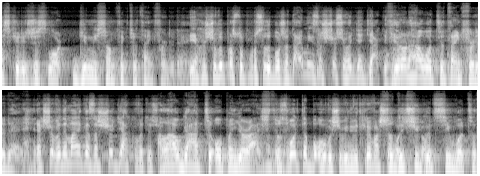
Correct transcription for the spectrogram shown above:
ask you to just, Lord, give me something to thank for today. Я хочу, щоб ви просто попросили, Боже, дай мені за що сьогодні If дякувати. you don't have what to thank for today, Якщо ви не маєте за що дякувати сьогодні, allow God to open your eyes today дозвольте Богові, щоб він відкрив ваші so that you could see what to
